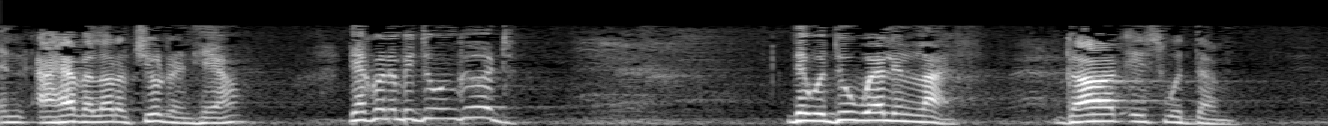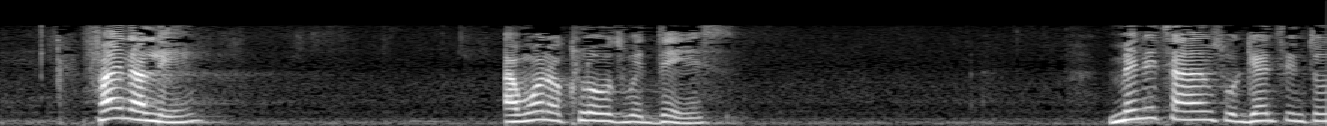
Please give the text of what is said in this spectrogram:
and I have a lot of children here, they're going to be doing good. They will do well in life. God is with them. Finally, I want to close with this. Many times we get into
